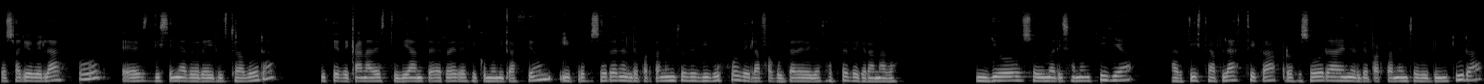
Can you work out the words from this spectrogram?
Rosario Velasco es diseñadora e ilustradora vicedecana de Estudiantes, Redes y Comunicación y profesora en el Departamento de Dibujo de la Facultad de Bellas Artes de Granada. Y yo soy Marisa Mancilla, artista plástica, profesora en el Departamento de Pintura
